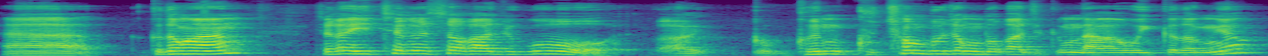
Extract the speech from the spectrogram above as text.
아, 그동안 제가 이 책을 써가지고 어, 그- 근 9,000부 정도가 지금 나가고 있거든요.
